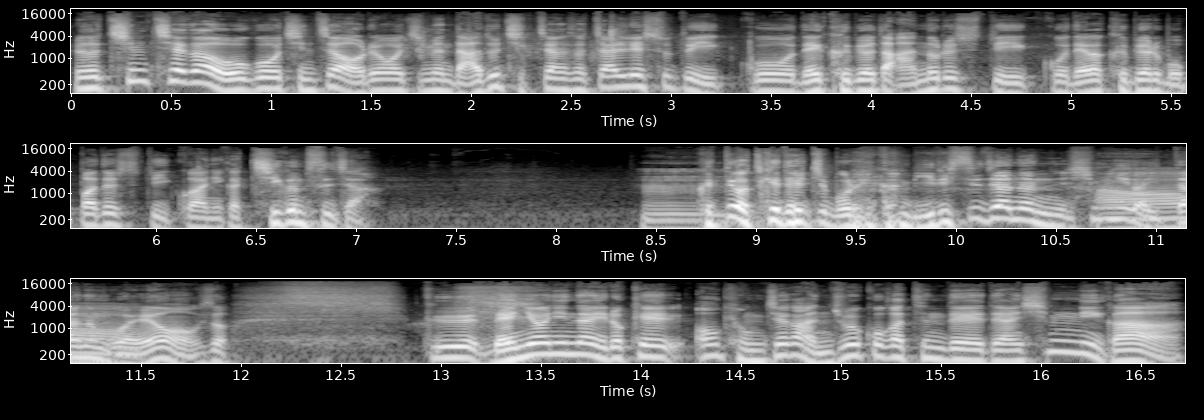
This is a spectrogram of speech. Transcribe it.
그래서 침체가 오고 진짜 어려워지면 나도 직장에서 잘릴 수도 있고 내 급여도 안 오를 수도 있고 내가 급여를 못 받을 수도 있고 하니까 지금 쓰자. 음. 그때 어떻게 될지 모르니까 미리 쓰자는 심리가 아. 있다는 거예요. 그래서 그 내년이나 이렇게 어 경제가 안 좋을 것 같은 데에 대한 심리가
